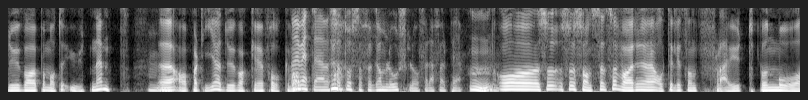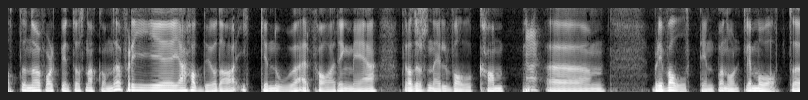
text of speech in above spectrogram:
du var på en måte utnevnt eh, av partiet. Du var ikke folkevalgt. Nei, jeg vet det. Jeg satt også for Gamle Oslo for Frp. Mm, og så, så sånn sett så var det alltid litt sånn flaut på en måte når folk begynte å snakke om det, fordi jeg hadde jo da ikke noe erfaring med tradisjonell valgkamp. Nei. ehm, bli valgt inn på en ordentlig måte,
